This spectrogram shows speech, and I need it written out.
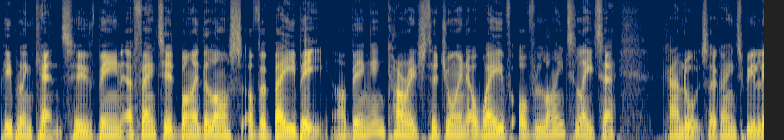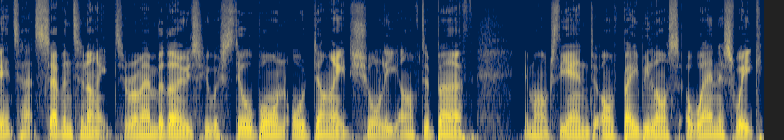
People in Kent who've been affected by the loss of a baby are being encouraged to join a wave of light later. Candles are going to be lit at 7 tonight to remember those who were stillborn or died shortly after birth. It marks the end of Baby Loss Awareness Week,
